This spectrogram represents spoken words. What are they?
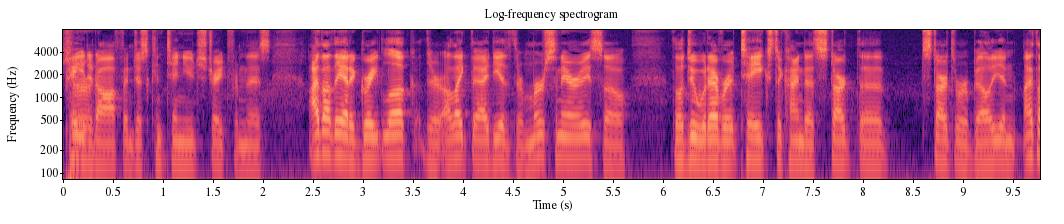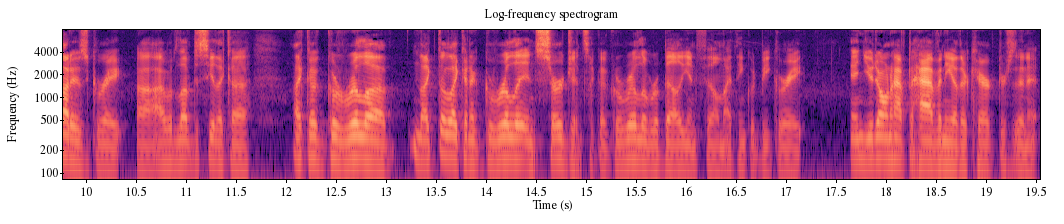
they paid sure. it off and just continued straight from this. I thought they had a great look. They're, I like the idea that they're mercenaries, so they'll do whatever it takes to kind of start the start the rebellion. I thought it was great. Uh, I would love to see like a like a guerrilla like they're like in a guerrilla insurgents, like a guerrilla rebellion film. I think would be great, and you don't have to have any other characters in it.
